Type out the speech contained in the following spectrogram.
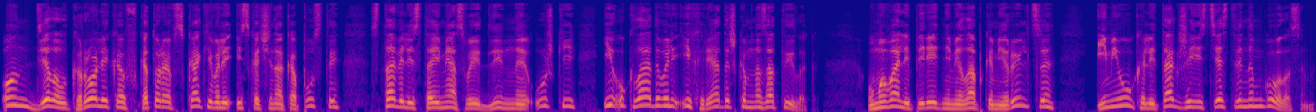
Он делал кроликов, которые вскакивали из кочана капусты, ставили стаймя свои длинные ушки и укладывали их рядышком на затылок, умывали передними лапками рыльца и мяукали так же естественным голосом,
